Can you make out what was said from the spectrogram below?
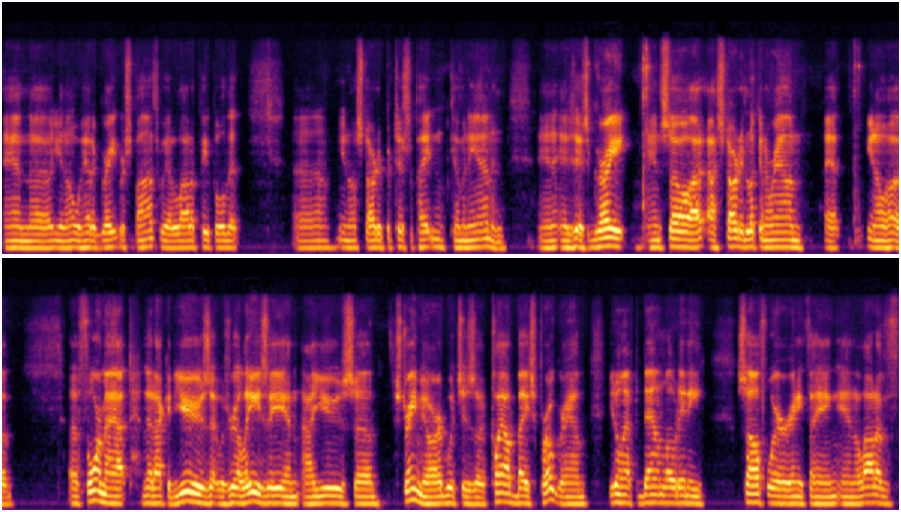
and uh, you know, we had a great response. We had a lot of people that uh, you know started participating, coming in, and and it's, it's great. And so I, I, started looking around at you know a, a, format that I could use that was real easy, and I use uh, StreamYard, which is a cloud-based program. You don't have to download any software or anything, and a lot of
